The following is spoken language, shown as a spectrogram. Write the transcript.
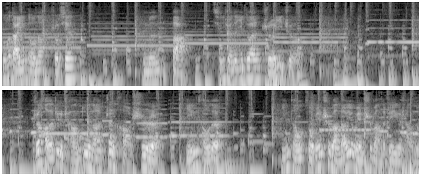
如何打银头呢？首先，我们把琴弦的一端折一折，折好的这个长度呢，正好是银头的银头左边翅膀到右边翅膀的这一个长度。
